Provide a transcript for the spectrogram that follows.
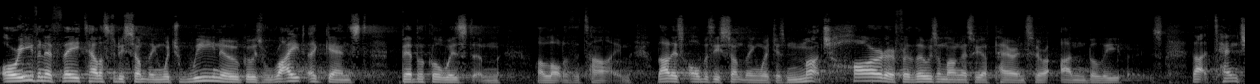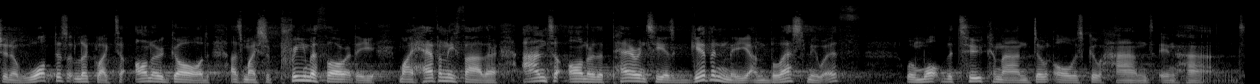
or even if they tell us to do something which we know goes right against biblical wisdom a lot of the time. That is obviously something which is much harder for those among us who have parents who are unbelievers. That tension of what does it look like to honor God as my supreme authority, my heavenly Father, and to honor the parents He has given me and blessed me with, when what the two command don't always go hand in hand.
